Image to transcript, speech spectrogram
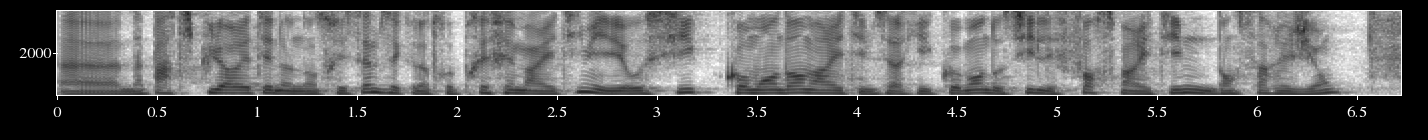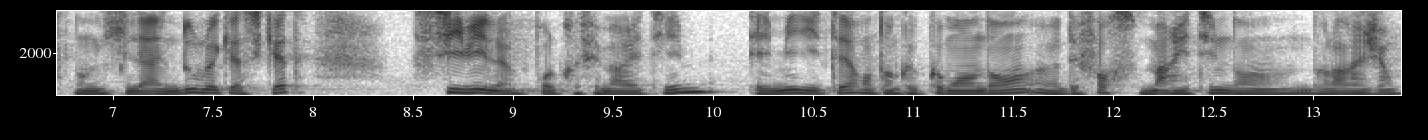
Euh, la particularité de notre système, c'est que notre préfet maritime, il est aussi commandant maritime, c'est-à-dire qu'il commande aussi les forces maritimes dans sa région. Donc il a une double casquette, civile pour le préfet maritime et militaire en tant que commandant euh, des forces maritimes dans, dans la région.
